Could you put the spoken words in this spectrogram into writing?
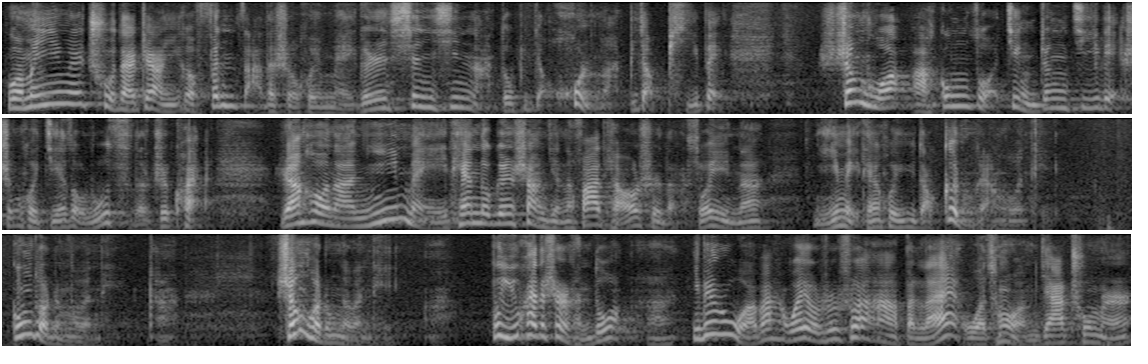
我们因为处在这样一个纷杂的社会，每个人身心呐都比较混乱，比较疲惫。生活啊，工作竞争激烈，生活节奏如此的之快，然后呢，你每天都跟上紧了发条似的，所以呢，你每天会遇到各种各样的问题，工作中的问题啊，生活中的问题啊，不愉快的事儿很多啊。你比如我吧，我有时候说啊，本来我从我们家出门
